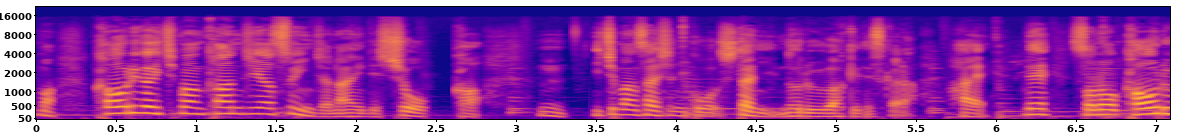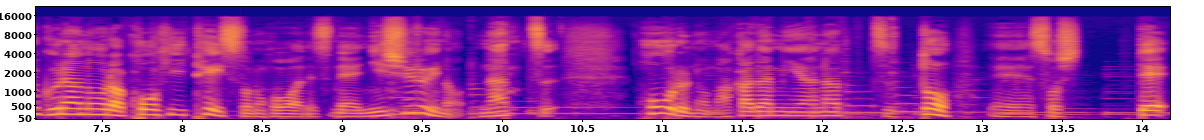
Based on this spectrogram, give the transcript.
まあ、香りが一番感じやすいんじゃないでしょうか、うん、一番最初にこう舌に乗るわけですから、はい、でその香るグラノーラコーヒーテイストの方はですね2種類のナッツ。ホールのマカダミアナッツと、えーそして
